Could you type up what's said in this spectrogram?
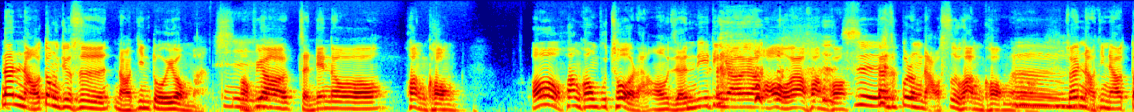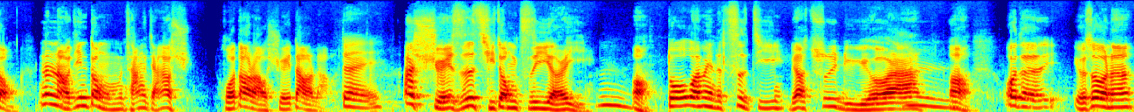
那脑洞就是脑筋多用嘛，哦，不要整天都放空，哦，放空不错啦，哦，人一定要要偶尔要放空，是，但是不能老是放空了，所以脑筋要动。那脑筋动，我们常常讲要学活到老学到老，对，那学只是其中之一而已，嗯，哦，多外面的刺激，不要出去旅游啊，啊，或者有时候呢，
